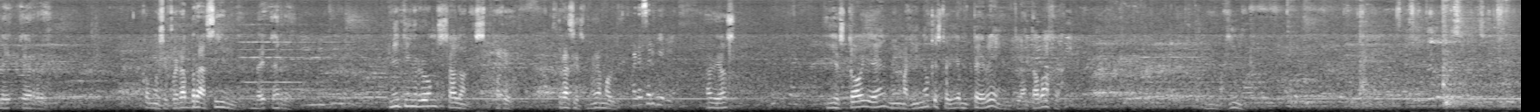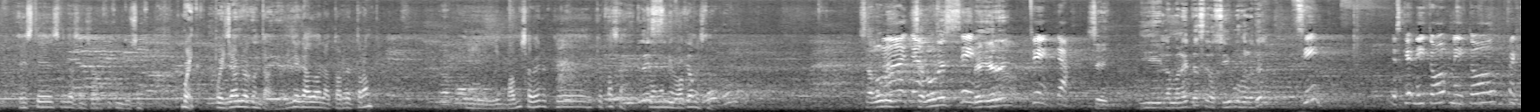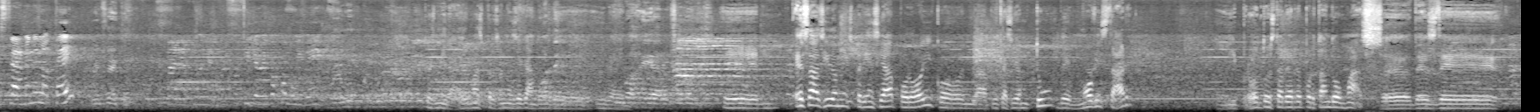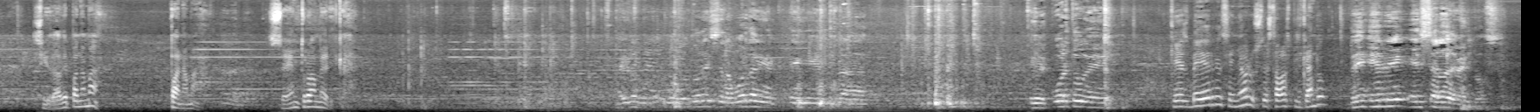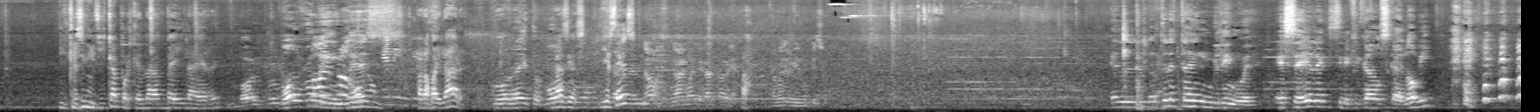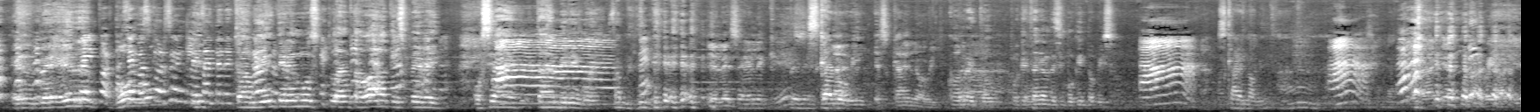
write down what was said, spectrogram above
BR. Como si fuera Brasil, BR. Meeting rooms, salones. Ok. Gracias, muy amable. Para servirle. Adiós. Y estoy en, me imagino que estoy en PB, en planta baja. Me imagino. Este es el ascensor que conduce. Bueno, pues ya lo he contado. He llegado a la Torre Trump y vamos a ver qué, qué pasa, cómo me va con esto. Salones, Ah, salones Sí. BR. Sí, ya. Sí. ¿Y la maleta se la subimos al hotel? Sí. Es que necesito, necesito registrarme en el hotel Perfecto. para poder. Porque yo vengo como IBM. Pues mira, hay más personas llegando de IBM. Eh, esa ha sido mi experiencia por hoy con la aplicación Tu de Movistar y pronto estaré reportando más eh, desde Ciudad de Panamá, Panamá, Centroamérica. Ahí los, los botones se la guardan en, en, en la- en el cuarto de ¿Qué es BR, señor? ¿Usted estaba explicando? BR es sala de eventos. ¿Y qué significa? ¿Por qué la B y la R? Ballroom en inglés. En inglés. Para bailar. Correcto. ballroom. Gracias. ¿Y este es? No, no hemos llegado todavía. Ah. Estamos en el mismo piso. El hotel está en bilingüe. SL significa Sky Lobby. El BR. No hacemos curso inglés y antes de También tenemos planta baja que es PB. O sea, está en bilingüe. Ah, ¿ves? ¿Y el SL qué es? Sky Lobby. Sky Lobby. Correcto, porque está en el decimoquinto piso. Ah, Sky Lobby. Ah. ah.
